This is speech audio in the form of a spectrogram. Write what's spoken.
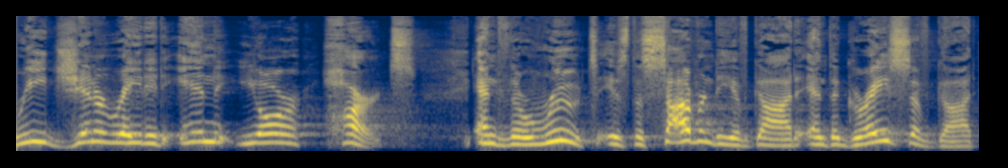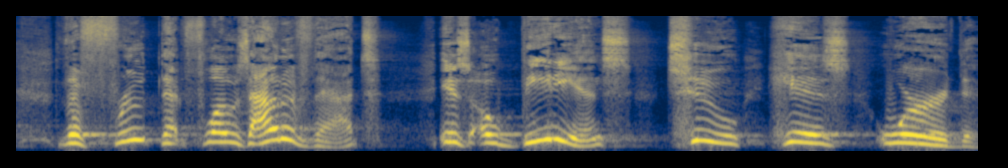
regenerated in your heart, and the root is the sovereignty of God and the grace of God, the fruit that flows out of that is obedience to His word.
